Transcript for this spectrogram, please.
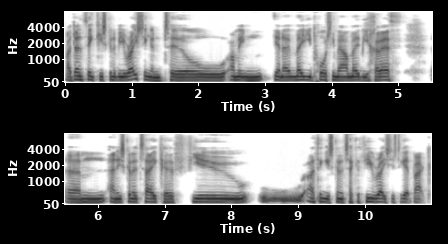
I don't think he's going to be racing until, I mean, you know, maybe Portimao, maybe Jerez. Um, and he's going to take a few, I think he's going to take a few races to get back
